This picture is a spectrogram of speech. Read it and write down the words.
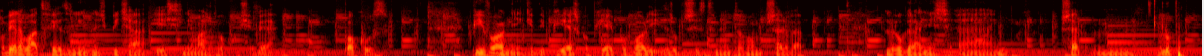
O wiele łatwiej jest uniknąć picia, jeśli nie masz wokół siebie pokus. Pij wolniej, kiedy pijesz, popijaj powoli i zrób 30-minutową przerwę. Lub ogranicz e, lub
